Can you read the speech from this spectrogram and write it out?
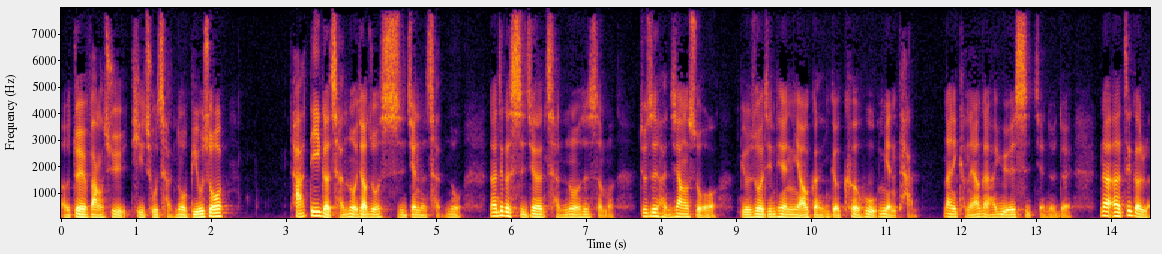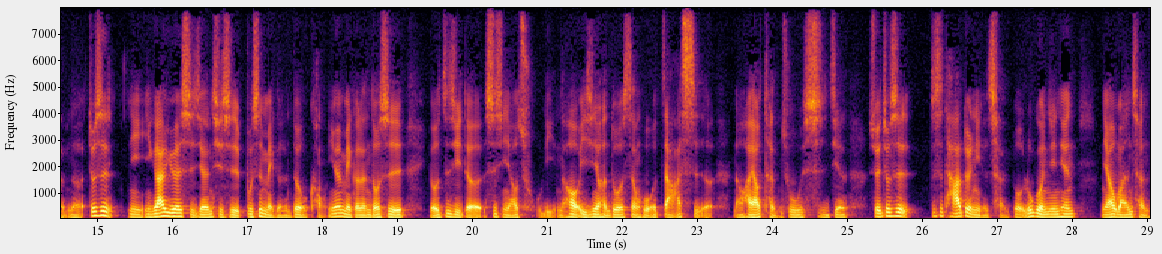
呃对方去提出承诺。比如说，他第一个承诺叫做时间的承诺。那这个时间的承诺是什么？就是很像说，比如说今天你要跟一个客户面谈。那你可能要跟他约时间，对不对？那呃，这个人呢，就是你你跟他约时间，其实不是每个人都有空，因为每个人都是有自己的事情要处理，然后已经有很多生活杂事了，然后还要腾出时间，所以就是这是他对你的承诺。如果你今天你要完成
